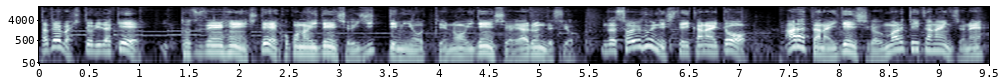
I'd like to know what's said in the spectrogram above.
例えば1人だけ突然変異してここの遺伝子をいじってみようっていうのを遺伝子はやるんですよ。でそういう風にしていかないと新たな遺伝子が生まれていかないんですよね。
